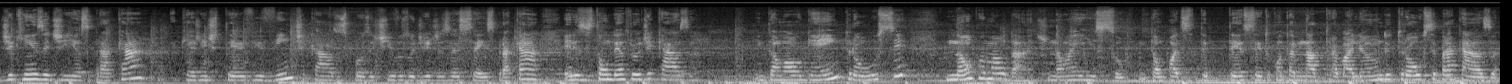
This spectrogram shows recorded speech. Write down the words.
de 15 dias para cá, que a gente teve 20 casos positivos do dia 16 para cá, eles estão dentro de casa. Então alguém trouxe, não por maldade, não é isso. Então pode ter, ter sido contaminado trabalhando e trouxe para casa.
